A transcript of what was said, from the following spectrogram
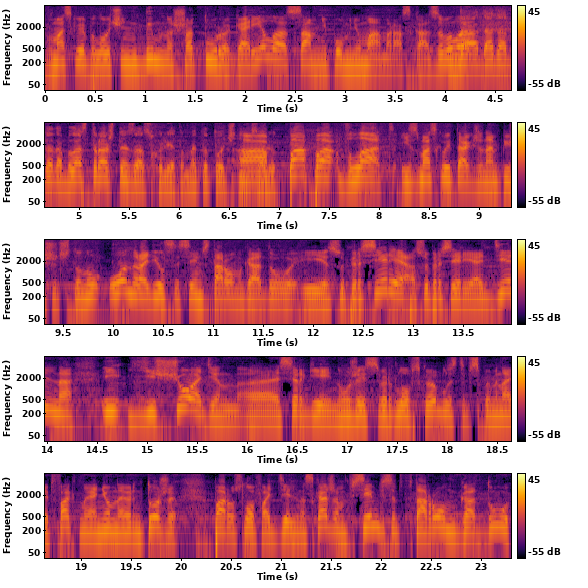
в Москве Москве было очень дымно, шатура горела, сам не помню, мама рассказывала. Да, да, да, да, да, была страшная засуха летом, это точно, абсолютно. А, папа Влад из Москвы также нам пишет, что, ну, он родился в 72 году и суперсерия, а суперсерия отдельно. И еще один э, Сергей, но уже из Свердловской области, вспоминает факт, мы о нем, наверное, тоже пару слов отдельно скажем. В 72 году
